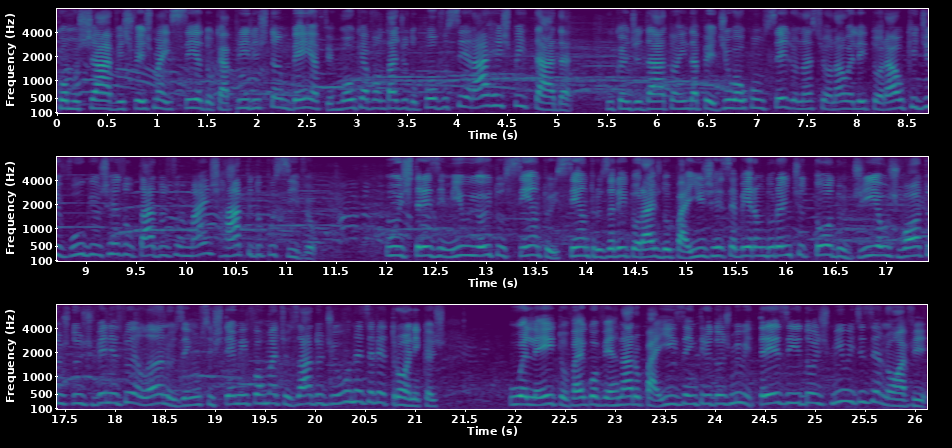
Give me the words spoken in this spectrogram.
Como Chávez fez mais cedo, Capriles também afirmou que a vontade do povo será respeitada. O candidato ainda pediu ao Conselho Nacional Eleitoral que divulgue os resultados o mais rápido possível. Os 13.800 centros eleitorais do país receberam durante todo o dia os votos dos venezuelanos em um sistema informatizado de urnas eletrônicas. O eleito vai governar o país entre 2013 e 2019.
